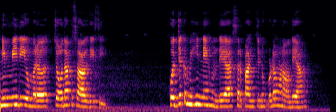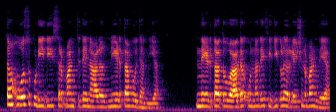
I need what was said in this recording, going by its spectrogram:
ਨਿੰਮੀ ਦੀ ਉਮਰ 14 ਕੁ ਸਾਲ ਦੀ ਸੀ। ਕੁਝ ਕੁ ਮਹੀਨੇ ਹੁੰਦੇ ਆ ਸਰਪੰਚ ਨੂੰ ਪੜਾਉਣ ਆਉਂਦੇ ਆ ਤਾਂ ਉਸ ਕੁੜੀ ਦੀ ਸਰਪੰਚ ਦੇ ਨਾਲ ਨੇੜਤਾ ਹੋ ਜਾਂਦੀ ਆ। ਨੇੜਤਾ ਤੋਂ ਬਾਅਦ ਉਹਨਾਂ ਦੇ ਫਿਜ਼ੀਕਲ ਰਿਲੇਸ਼ਨ ਬਣਦੇ ਆ।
